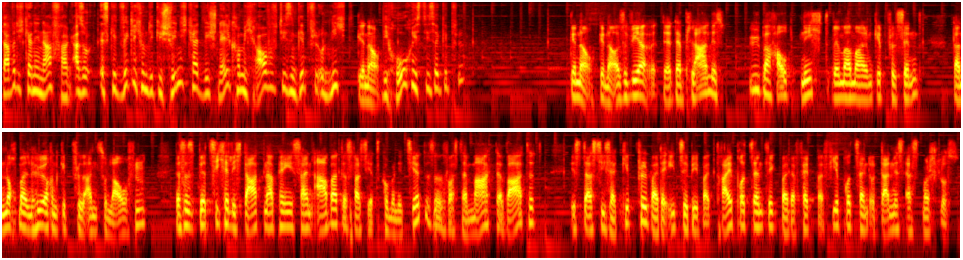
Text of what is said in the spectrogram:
da würde ich gerne nachfragen. Also es geht wirklich um die Geschwindigkeit. Wie schnell komme ich rauf auf diesen Gipfel und nicht, genau. wie hoch ist dieser Gipfel? Genau, genau. Also wir, der, der Plan ist überhaupt nicht, wenn wir mal im Gipfel sind, dann nochmal einen höheren Gipfel anzulaufen. Das ist, wird sicherlich datenabhängig sein, aber das, was jetzt kommuniziert ist und was der Markt erwartet, ist, dass dieser Gipfel bei der EZB bei 3% liegt, bei der FED bei 4% und dann ist erstmal Schluss.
